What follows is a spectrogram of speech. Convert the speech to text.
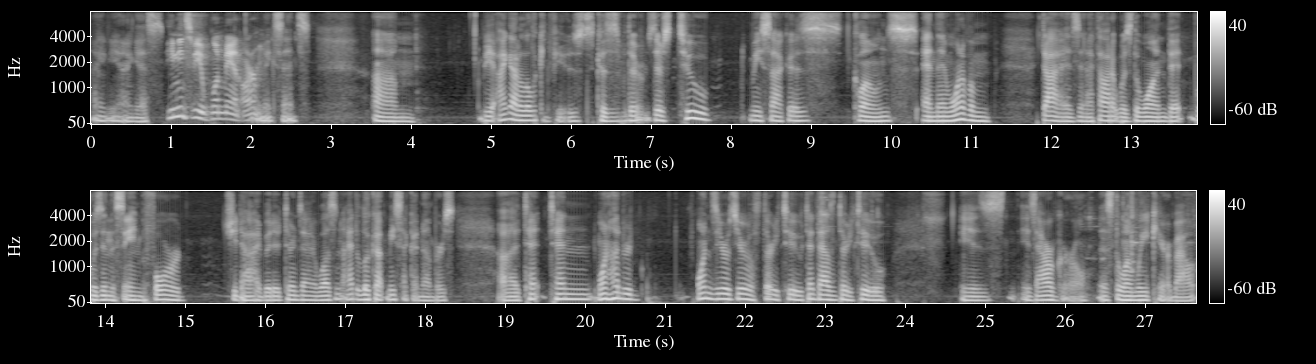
I, yeah, I guess He needs to be a one man army. makes sense. Um, but yeah, I got a little confused because there, there's two Misaka's clones, and then one of them dies, and I thought it was the one that was in the scene before she died, but it turns out it wasn't. I had to look up Misaka numbers. Uh, 10, 10 100, 10032, 10,032 is is our girl. That's the one we care about,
